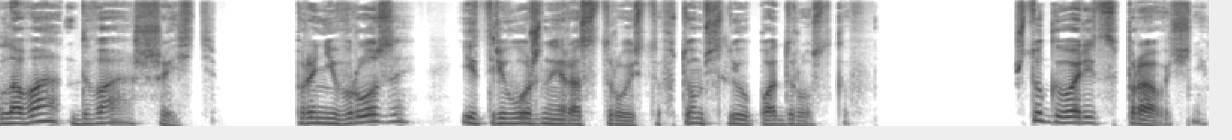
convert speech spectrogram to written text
Глава 2.6. Про неврозы и тревожные расстройства, в том числе у подростков. Что говорит справочник?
